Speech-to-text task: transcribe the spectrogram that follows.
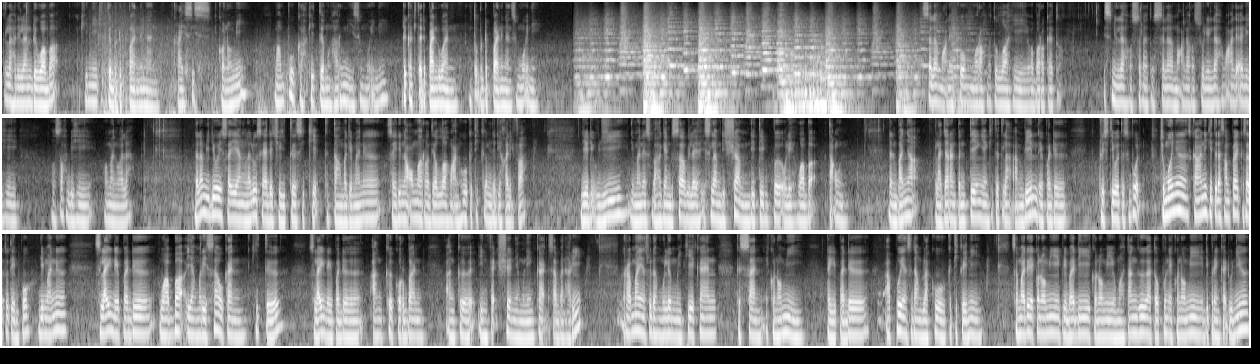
Setelah dilanda wabak, kini kita berdepan dengan krisis ekonomi. Mampukah kita mengharungi semua ini? Adakah kita ada panduan untuk berdepan dengan semua ini? Assalamualaikum warahmatullahi wabarakatuh. Bismillah wassalatu wassalamu ala rasulillah wa ala alihi wa sahbihi wa man wala. Dalam video saya yang lalu saya ada cerita sikit tentang bagaimana Sayyidina Umar radhiyallahu anhu ketika menjadi khalifah dia diuji di mana sebahagian besar wilayah Islam di Syam ditimpa oleh wabak taun dan banyak pelajaran penting yang kita telah ambil daripada peristiwa tersebut. Cumanya sekarang ni kita dah sampai ke satu tempoh di mana selain daripada wabak yang merisaukan kita, selain daripada angka korban angka infection yang meningkat saban hari ramai yang sudah mula memikirkan kesan ekonomi daripada apa yang sedang berlaku ketika ini. Sama ada ekonomi pribadi, ekonomi rumah tangga ataupun ekonomi di peringkat dunia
